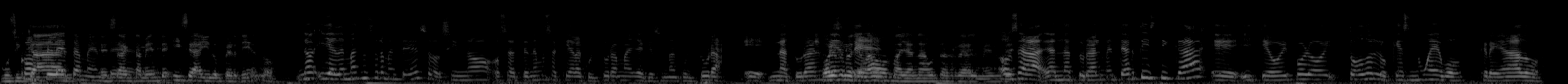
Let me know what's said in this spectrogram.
musical. Completamente. Exactamente, y se ha ido perdiendo. No, y además no solamente eso, sino, o sea, tenemos aquí a la cultura maya, que es una cultura eh, naturalmente... Por eso nos llamamos mayanautas realmente. O sea, naturalmente artística eh, y que hoy por hoy todo lo que es nuevo, creado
